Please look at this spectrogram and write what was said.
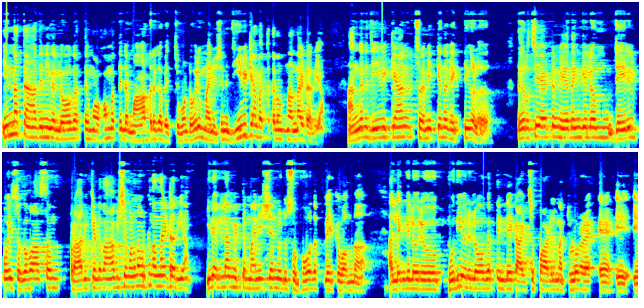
ഇന്നത്തെ ആധുനിക ലോകത്ത് മുഹമ്മദിന്റെ മാതൃക വെച്ചുകൊണ്ട് ഒരു മനുഷ്യന് ജീവിക്കാൻ പറ്റത്തില്ലെന്ന് നന്നായിട്ട് അറിയാം അങ്ങനെ ജീവിക്കാൻ ശ്രമിക്കുന്ന വ്യക്തികൾ തീർച്ചയായിട്ടും ഏതെങ്കിലും ജയിലിൽ പോയി സുഖവാസം പ്രാപിക്കേണ്ടത് ആവശ്യമാണെന്ന് അവർക്ക് നന്നായിട്ട് അറിയാം. ഇതെല്ലാം ഇട്ട് മനുഷ്യൻ ഒരു സുബോധത്തിലേക്ക് വന്ന് അല്ലെങ്കിൽ ഒരു പുതിയൊരു ലോകത്തിന്റെ കാഴ്ചപ്പാടിൽ ഏ,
